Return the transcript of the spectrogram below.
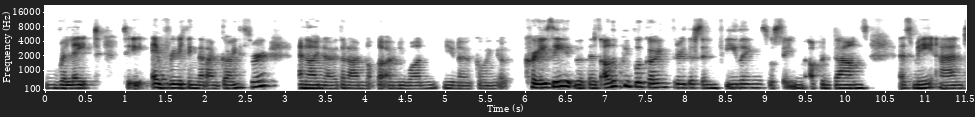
relate to everything that I'm going through. And I know that I'm not the only one, you know, going crazy, that there's other people going through the same feelings or same up and downs as me. And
